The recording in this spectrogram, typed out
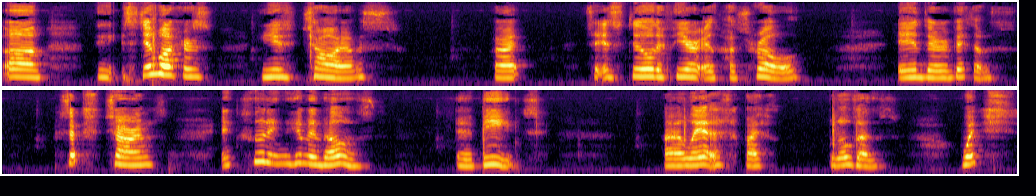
Um, the skinwalkers use charms, right, to instill the fear and control in their victims. Such charms, including human bones and beads, are layered by blowguns, which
